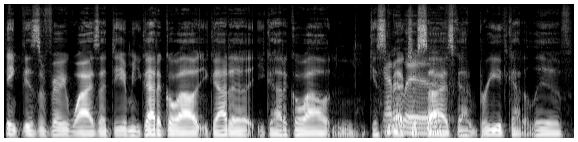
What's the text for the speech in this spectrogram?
think is a very wise idea. I mean, you got to go out, you gotta you gotta go out and get some Gotta exercise, got to breathe, got to live.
